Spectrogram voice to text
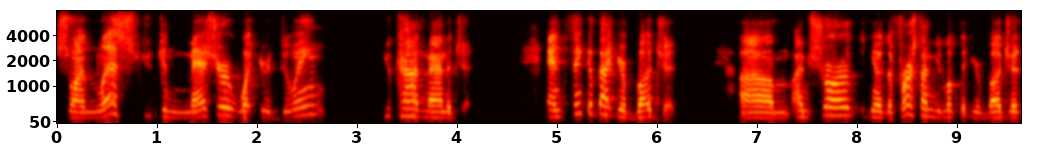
So unless you can measure what you're doing, you can't manage it. And think about your budget. Um, I'm sure you know the first time you looked at your budget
